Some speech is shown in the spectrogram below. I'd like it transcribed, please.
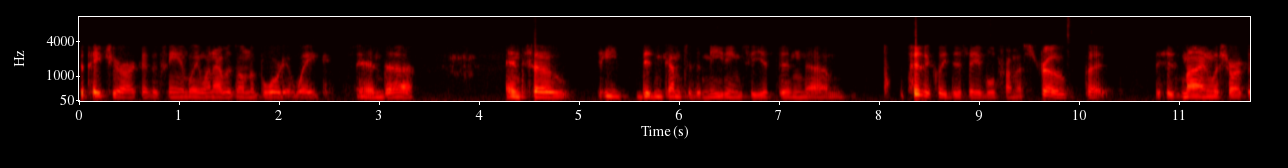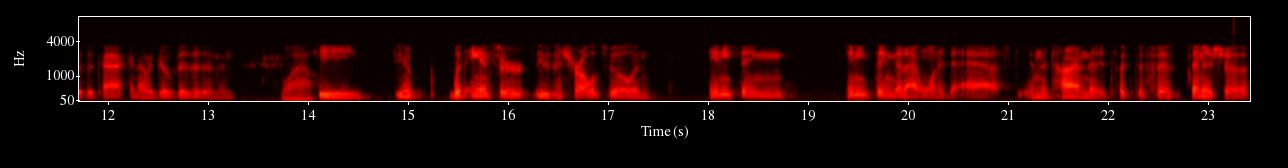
the patriarch of the family when I was on the board at Wake, and uh, and so he didn't come to the meetings. He had been um, physically disabled from a stroke, but his mind was sharp as a tack, and I would go visit him, and Wow. he you know would answer. He was in Charlottesville, and anything anything that I wanted to ask in the time that it took to fi- finish a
